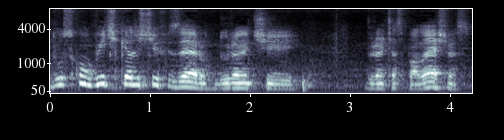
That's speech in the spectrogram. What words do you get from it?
dos convites que eles te fizeram durante, durante as palestras,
